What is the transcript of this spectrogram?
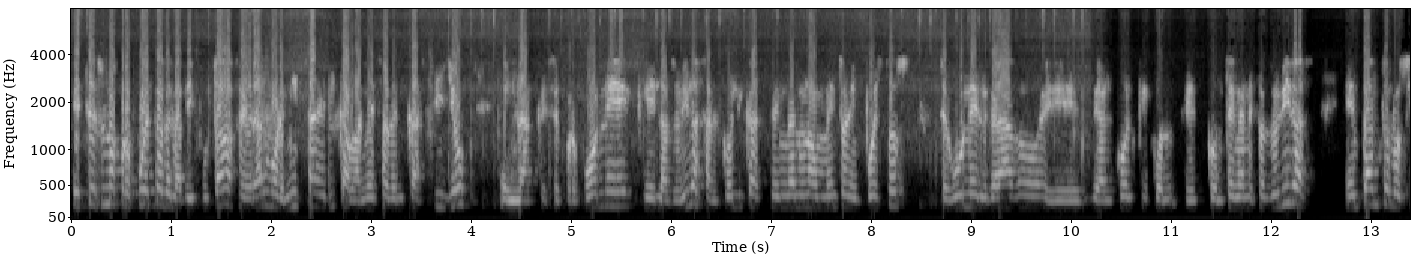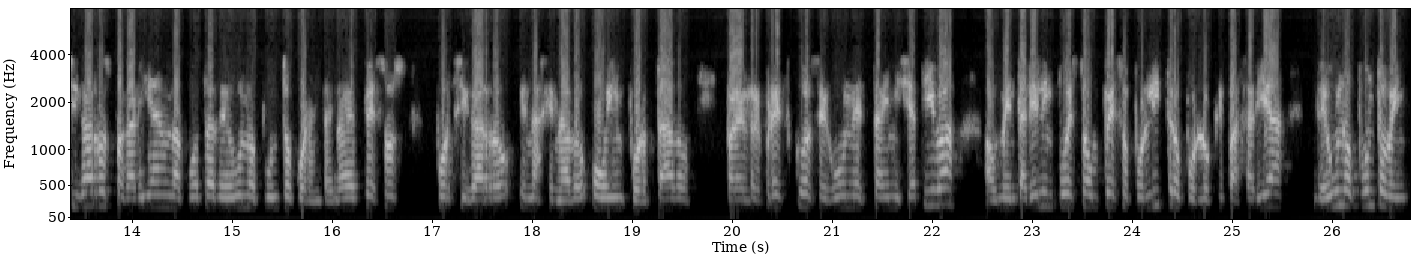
Esta es una propuesta de la diputada federal morenista Erika Vanessa del Castillo, en la que se propone que las bebidas alcohólicas tengan un aumento de impuestos según el grado eh, de alcohol que, contengan estas bebidas. En tanto, los cigarros pagarían una cuota de 1.49 pesos por cigarro enajenado o importado. Para el refresco, según esta iniciativa, aumentaría el impuesto a un peso por litro, por lo que pasaría de 1.26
